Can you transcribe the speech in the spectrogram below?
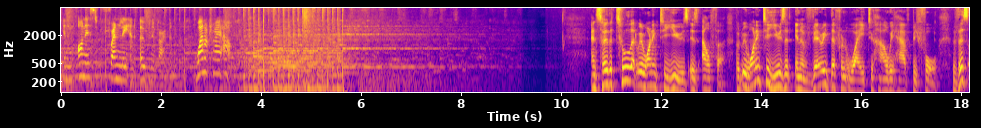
in an honest, friendly, and open environment. Why not try it out? And so the tool that we're wanting to use is Alpha, but we're wanting to use it in a very different way to how we have before. This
